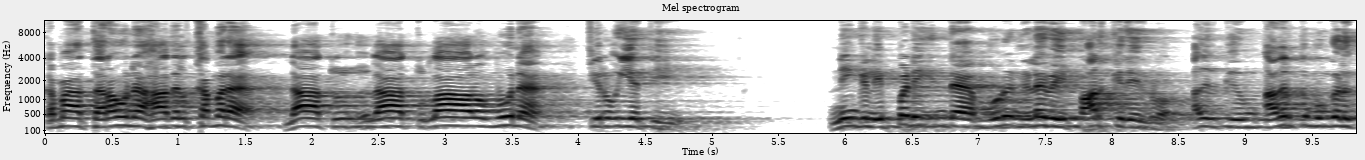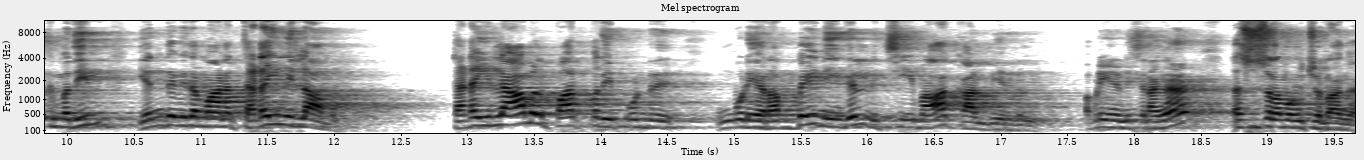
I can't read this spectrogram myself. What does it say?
கமா தரவுன ஹாதல் கமர லா து லா துலாருமூன ஃபிருயத்தி நீங்கள் எப்படி இந்த முழு நிலவை பார்க்கிறீர்களோ அதற்கு அதற்கும் உங்களுக்கு மதியில் எந்த விதமான தடையும் இல்லாமல் தடையில்லாமல் பார்ப்பதை போன்று உங்களுடைய ரப்பை நீங்கள் நிச்சயமாக காண்பீர்கள். அப்படின்னு நினைச்சாங்க ரசூசலம் சொல்கிறாங்க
